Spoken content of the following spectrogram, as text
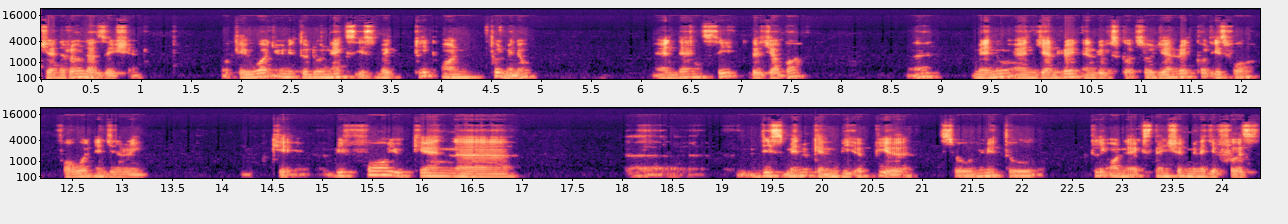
generalization. Okay, what you need to do next is by click on tool menu, and then see the Java uh, menu and generate and reverse code. So generate code is for forward engineering. Okay, before you can uh, this menu can be appear. So you need to click on the extension manager first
